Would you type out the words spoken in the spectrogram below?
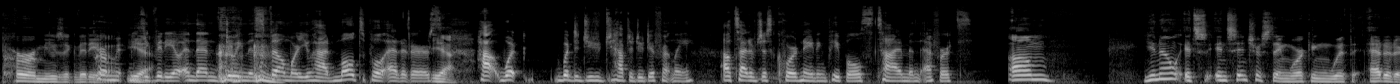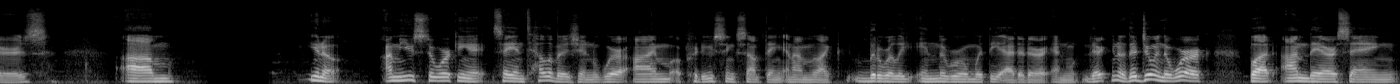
per music video. per mu- music yeah. video and then doing this film where you had multiple editors Yeah. how what what did you have to do differently outside of just coordinating people's time and efforts Um, you know, it's it's interesting working with editors. Um, you know, I'm used to working at say in television where I'm producing something and I'm like literally in the room with the editor and they're you know they're doing the work, but I'm there saying,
